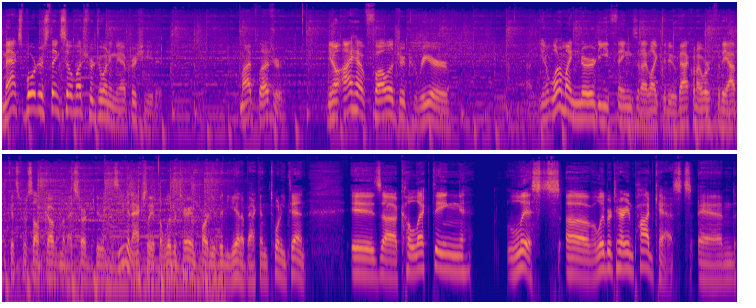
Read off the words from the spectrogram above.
Max Borders, thanks so much for joining me. I appreciate it. My pleasure. You know, I have followed your career. Uh, you know, one of my nerdy things that I like to do, back when I worked for the Advocates for Self Government, I started doing this, even actually at the Libertarian Party of Indiana back in 2010, is uh, collecting lists of libertarian podcasts and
